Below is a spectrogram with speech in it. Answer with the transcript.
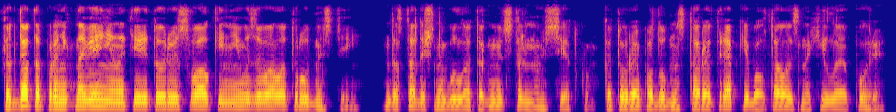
Когда-то проникновение на территорию свалки не вызывало трудностей. Достаточно было отогнуть стальную сетку, которая, подобно старой тряпке, болталась на хилой опоре.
